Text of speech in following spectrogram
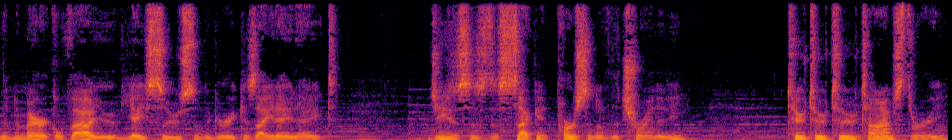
the numerical value of Jesus in the Greek is 888. Jesus is the second person of the Trinity. 222 times 3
